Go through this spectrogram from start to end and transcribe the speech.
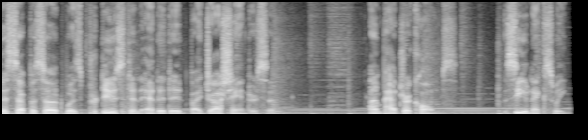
This episode was produced and edited by Josh Anderson. I'm Patrick Holmes. See you next week.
